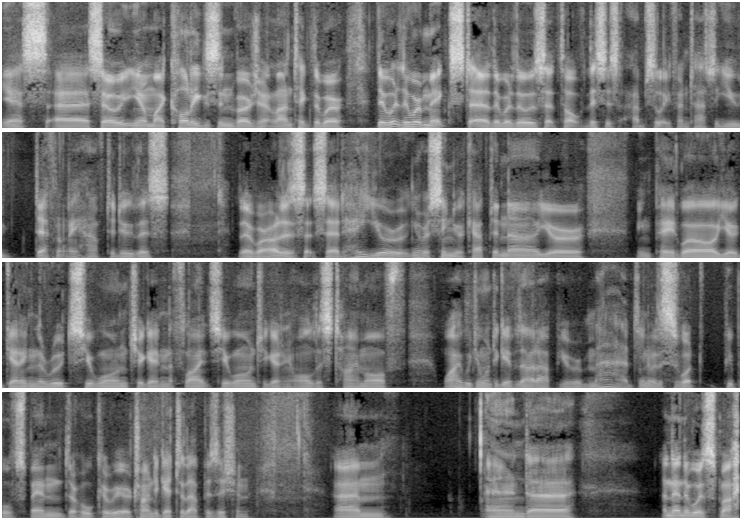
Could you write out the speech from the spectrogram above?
Yes. Uh, so you know, my colleagues in Virgin Atlantic, they were they were they were mixed. Uh, there were those that thought this is absolutely fantastic. You definitely have to do this. There were others that said, "Hey, you're you're a senior captain now. You're being paid well. You're getting the routes you want. You're getting the flights you want. You're getting all this time off. Why would you want to give that up? You're mad. You know, this is what people spend their whole career trying to get to that position." Um, and uh, and then there was my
